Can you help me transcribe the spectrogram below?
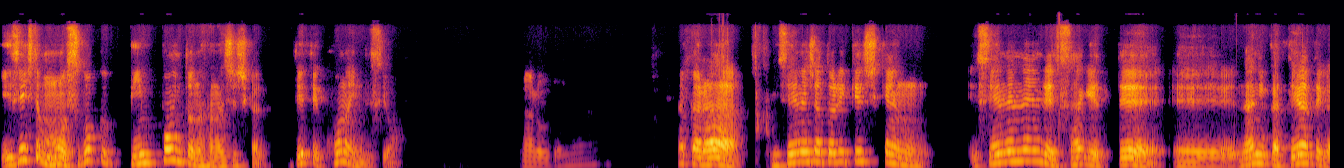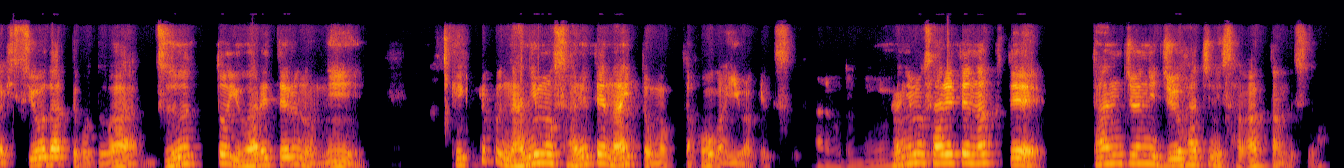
いずれにしてももうすごくピンポイントな話しか出てこないんですよ。なるほどね。だから、未成年者取り消し権、成年年齢下げて、えー何か手当が必要だってことはずっと言われてるのに、結局何もされてないと思った方がいいわけです。なるほどね。何もされてなくて、単純に18に下がったんですよ。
